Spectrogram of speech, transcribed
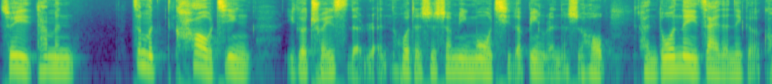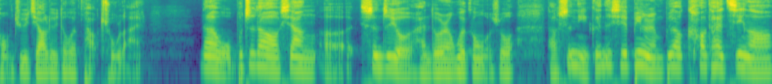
所以他们这么靠近。一个垂死的人，或者是生命末期的病人的时候，很多内在的那个恐惧、焦虑都会跑出来。那我不知道，像呃，甚至有很多人会跟我说：“老师，你跟那些病人不要靠太近哦，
